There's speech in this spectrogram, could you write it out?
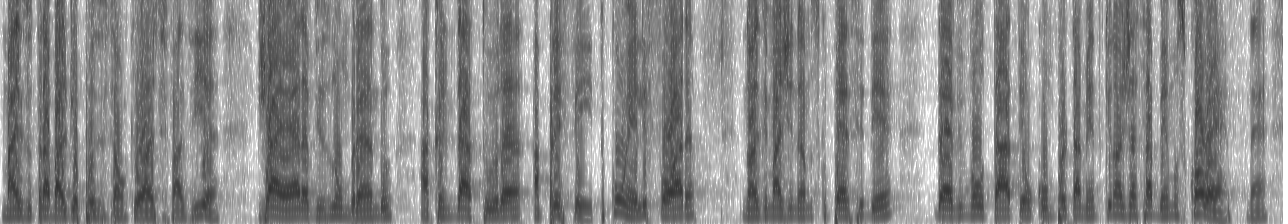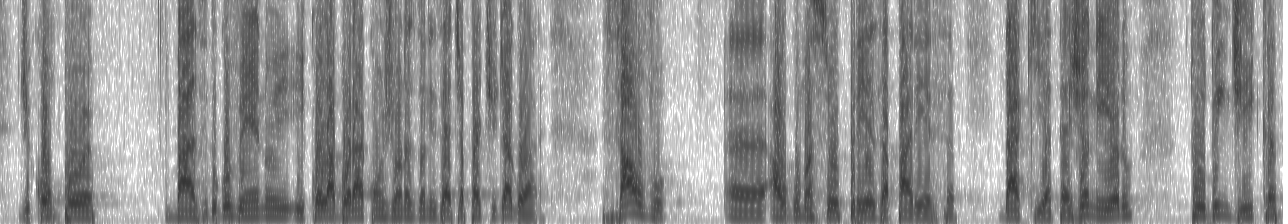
mas o trabalho de oposição que o Orsi fazia já era vislumbrando a candidatura a prefeito. Com ele fora, nós imaginamos que o PSD deve voltar a ter um comportamento que nós já sabemos qual é, né? de compor base do governo e, e colaborar com Jonas Donizete a partir de agora. Salvo uh, alguma surpresa apareça daqui até janeiro, tudo indica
